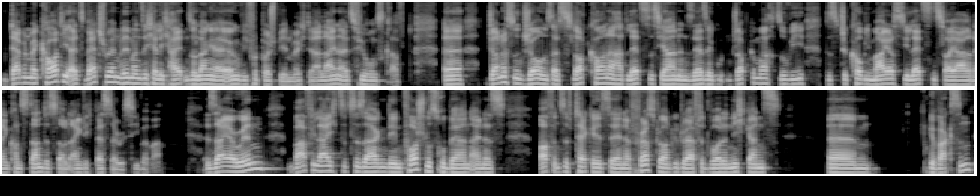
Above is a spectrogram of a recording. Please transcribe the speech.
Devin McCourty als Veteran will man sicherlich halten, solange er irgendwie Football spielen möchte, alleine als Führungskraft. Äh, Jonathan Jones als Slot Corner hat letztes Jahr einen sehr, sehr guten Job gemacht, so wie das Jacoby Myers die letzten zwei Jahre dein konstantester und eigentlich bester Receiver war. Zaya Wynn war vielleicht sozusagen den Vorschlussrubern eines Offensive Tackles, der in der First Round gedraftet wurde, nicht ganz ähm, gewachsen.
